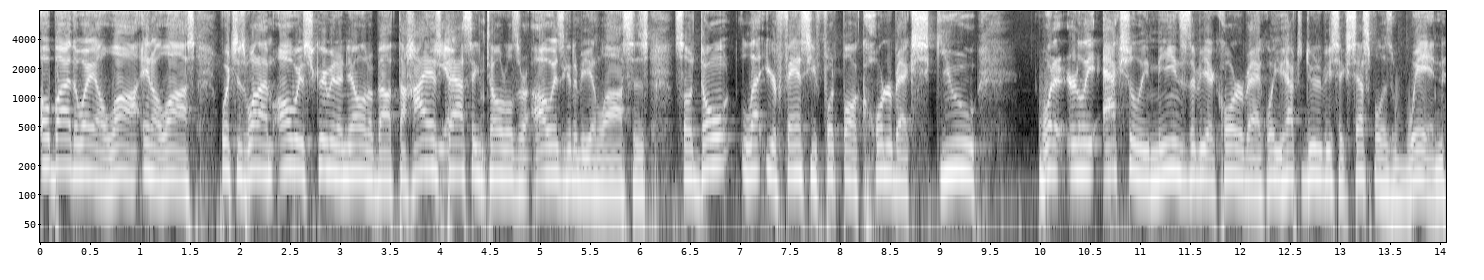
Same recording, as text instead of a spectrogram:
Oh, by the way, a law in a loss, which is what I'm always screaming and yelling about. The highest Yep. passing totals are always going to be in losses. So don't let your fancy football quarterback skew what it really actually means to be a quarterback. What you have to do to be successful is win,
